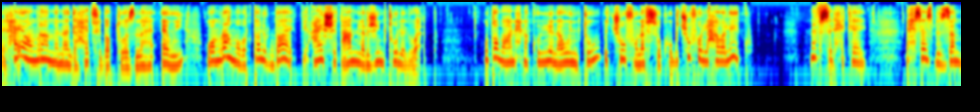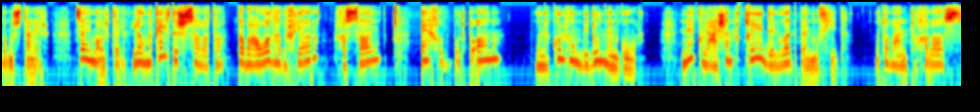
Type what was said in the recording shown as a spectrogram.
الحقيقة عمرها ما نجحت في ضبط وزنها قوي وعمرها ما بطلت دايت دي عاشت عاملة رجيم طول الوقت. وطبعا إحنا كلنا وانتوا بتشوفوا نفسكوا وبتشوفوا اللي حواليكوا. نفس الحكاية. إحساس بالذنب مستمر. زي ما قلت لك لو ما كلتش سلطة طب أعوضها بخيارة خصاية آخد برتقانة وناكلهم بدون ما نجوع ناكل عشان قيد الوجبة المفيدة. وطبعا أنتوا خلاص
